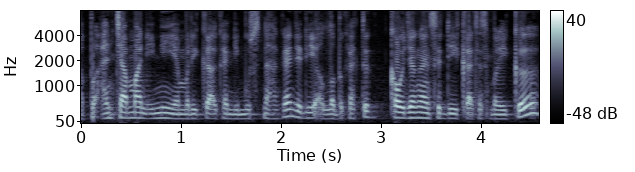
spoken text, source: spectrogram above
apa ancaman ini yang mereka akan dimusnahkan. Jadi Allah berkata kau jangan sedih ke atas mereka.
